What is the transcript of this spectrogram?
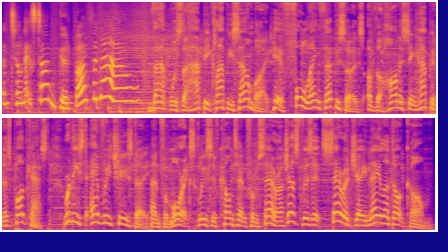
Until next time, goodbye for now. That was the Happy Clappy Soundbite. Hear full length episodes of the Harnessing Happiness podcast, released every Tuesday. And for more exclusive content from Sarah, just visit sarahjnaylor.com.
